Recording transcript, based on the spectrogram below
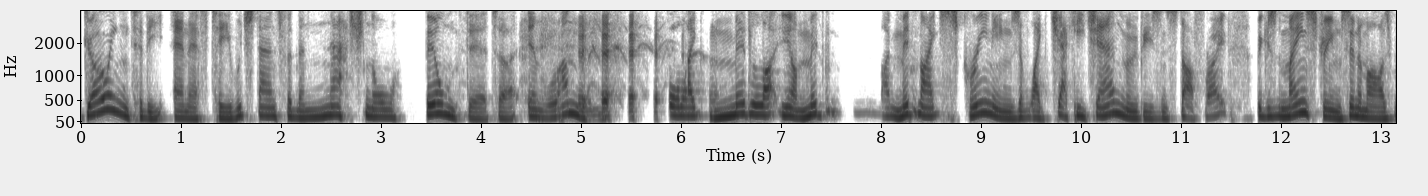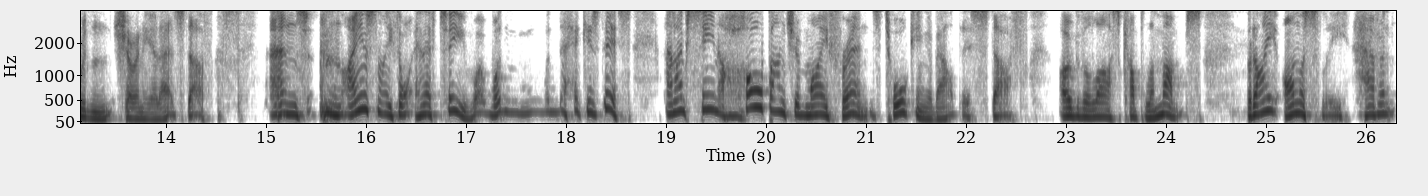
going to the NFT, which stands for the National Film Theatre in London, for like middle, you know, mid like midnight screenings of like Jackie Chan movies and stuff, right? Because the mainstream cinemas wouldn't show any of that stuff. And I instantly thought NFT, what, what what the heck is this? And I've seen a whole bunch of my friends talking about this stuff over the last couple of months. But I honestly haven't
